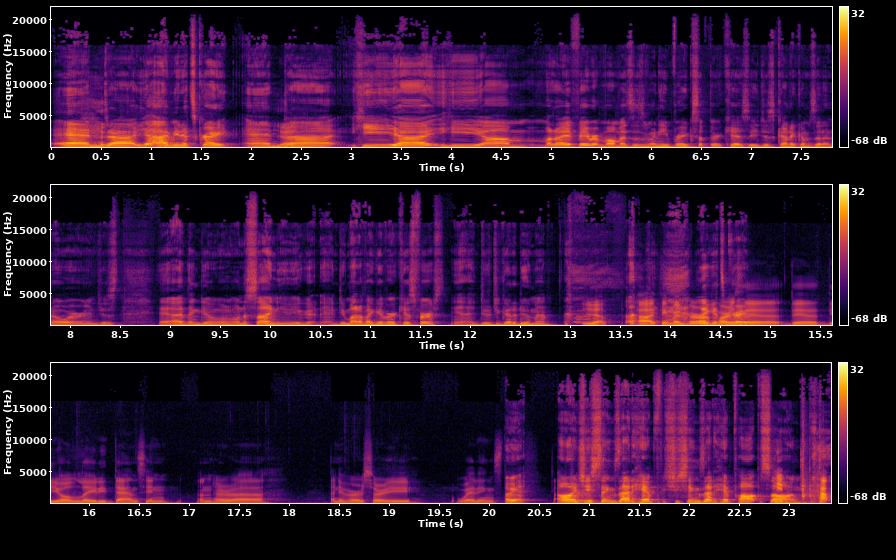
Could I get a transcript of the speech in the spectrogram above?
and uh, yeah, I mean it's great. And Yeah. uh, he uh, he um, one of my favorite moments is when he breaks up their kiss. He just kind of comes out of nowhere and just yeah, I think I want to sign you. You good? Do you mind if I give her a kiss first? Yeah, do what you got to do, man. yeah. Uh, I think my favorite it's part great. is the, the the old lady dancing on her uh, anniversary wedding stuff. Oh yeah, Oh, and she sings that hip. She sings that hip hop song. Hop,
